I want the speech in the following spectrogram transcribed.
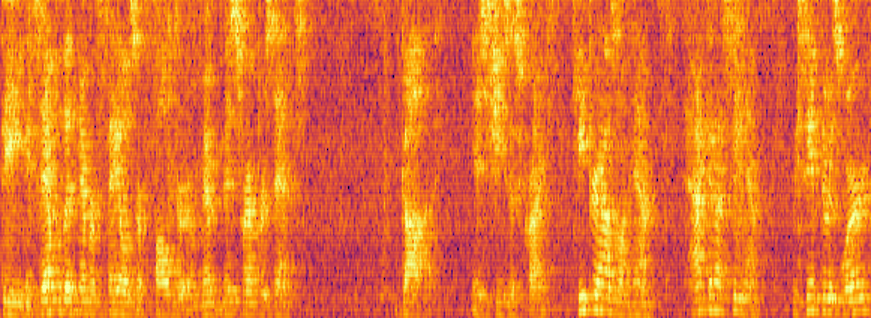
The example that never fails or falters or misrepresents God is Jesus Christ. Keep your eyes on Him. How can I see Him? We see Him through His Word.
